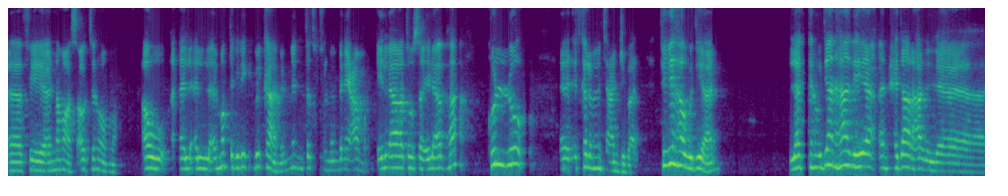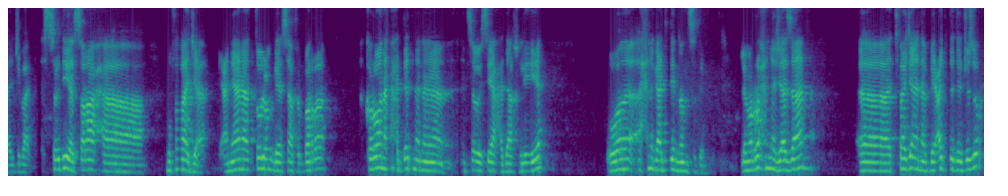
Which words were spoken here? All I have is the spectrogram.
آه، في النماص أو تنومة. أو المنطقة ذيك بالكامل من تدخل من بني عمرو إلى توصل إلى أبها كله آه، تتكلم أنت عن جبال. فيها وديان. لكن وديان هذه هي انحدار هذه الجبال. السعودية صراحة مفاجأة. يعني أنا طول عمري أسافر برا. كورونا حددنا ان نسوي سياحة داخلية وإحنا قاعدين ننصدم. لما رحنا جازان آه تفاجأنا بعدد الجزر.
